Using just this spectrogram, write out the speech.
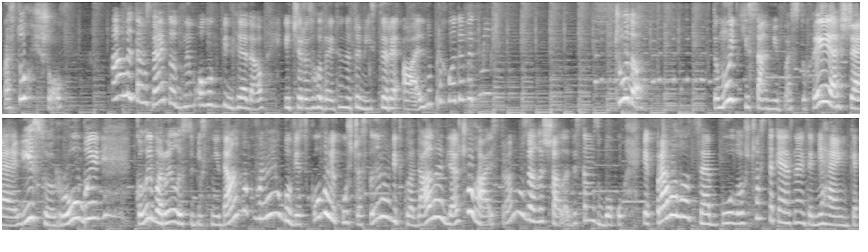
Пастух йшов. Але там, знаєте, одним оком підглядав, і через годину на то місце реально приходив ведмідь. Чудо! Тому ті самі пастухи, а ще лісоруби, коли варили собі сніданок, вони обов'язково якусь частину відкладали для чугайстра, ну залишали десь там збоку. Як правило, це було щось таке, знаєте, м'ягеньке,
